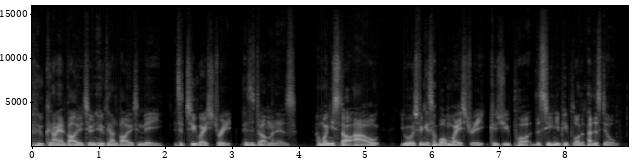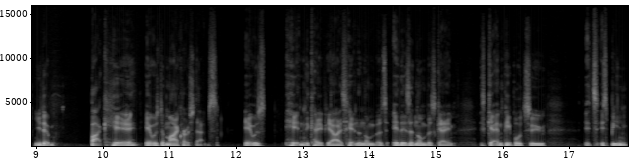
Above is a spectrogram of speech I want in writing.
who can I add value to and who can add value to me? It's a two-way street, business development is. And when you start out, you always think it's a one-way street because you put the senior people on the pedestal. You do. Back here, it was the micro steps. It was hitting the KPIs, hitting the numbers. It is a numbers game. It's getting people to it's it's been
